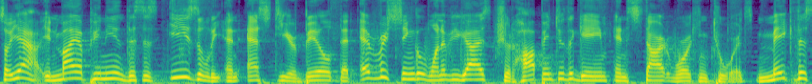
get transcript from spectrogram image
So yeah, in my opinion, this is easily an S tier build that every single one of you guys should hop into the game and start working towards. Make this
